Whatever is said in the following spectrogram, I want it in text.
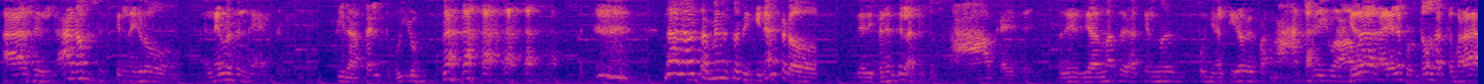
Ah, sí, ah, no, pues es que el negro, el negro es el negro. Pirata el tuyo. No, no, también es original, pero de diferente latitud. Ah, ok, ok. Así es, y además aquel no es puñal que yo sepa. Ah. Y ahora- Ahí le preguntamos al camarada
